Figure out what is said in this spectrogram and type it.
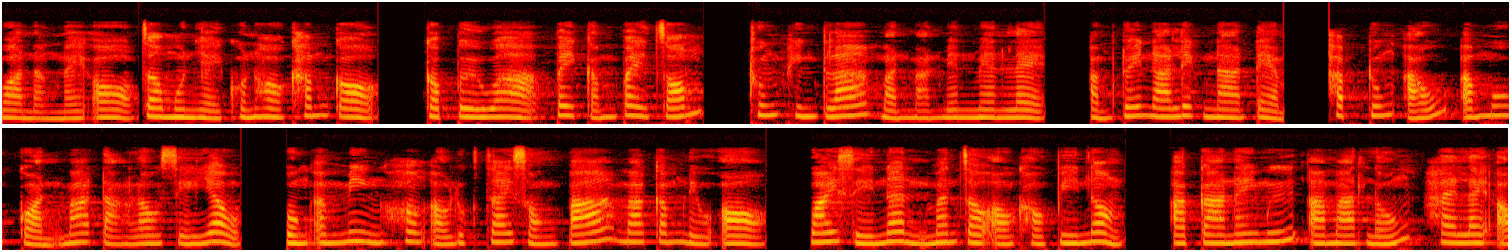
ว่าหนังในออเจ้ามุนใหญ่คนหอคำก่อก็เปิดว่าไปกำไปจ้อม ทุ่งพิงตลาหมันหมันแมนแมนแหล่อ่ำด้วยนาเล็กนาแต้ม พับตุ้งเอาอัมมูก่อนมาต่างเราเสียเย่าปงอัมมิ่งห้องเอาลูกใจสองป้ามากำเหลวออไว้เสนั่นมันเจ้าเอาเขาปีน้อง อาการในมืออามาดหลงให้ไลเอา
